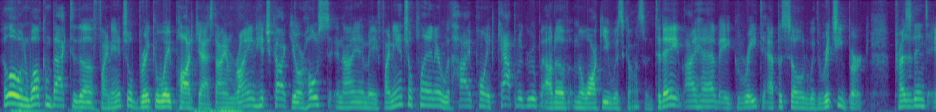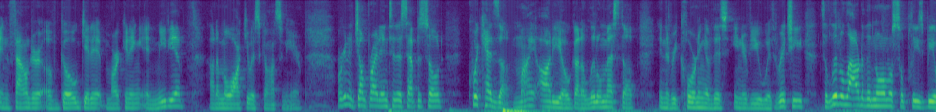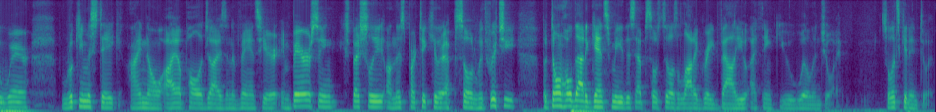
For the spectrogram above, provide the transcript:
Hello and welcome back to the Financial Breakaway Podcast. I am Ryan Hitchcock, your host, and I am a financial planner with High Point Capital Group out of Milwaukee, Wisconsin. Today, I have a great episode with Richie Burke, president and founder of Go Get It Marketing and Media out of Milwaukee, Wisconsin. Here, we're going to jump right into this episode. Quick heads up my audio got a little messed up in the recording of this interview with Richie. It's a little louder than normal, so please be aware. Rookie mistake. I know. I apologize in advance here. Embarrassing, especially on this particular episode with Richie, but don't hold that against me. This episode still has a lot of great value. I think you will enjoy. So let's get into it.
